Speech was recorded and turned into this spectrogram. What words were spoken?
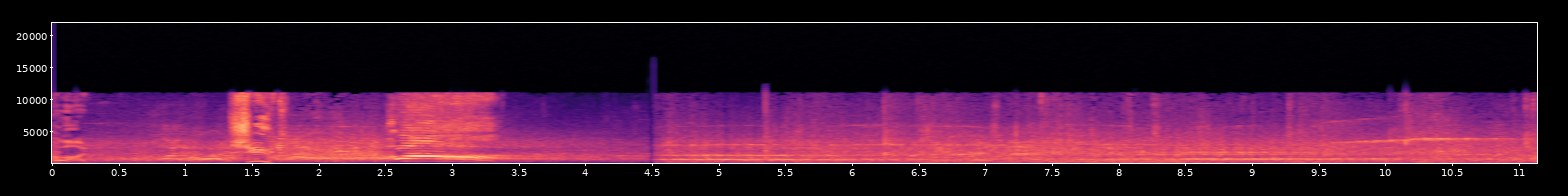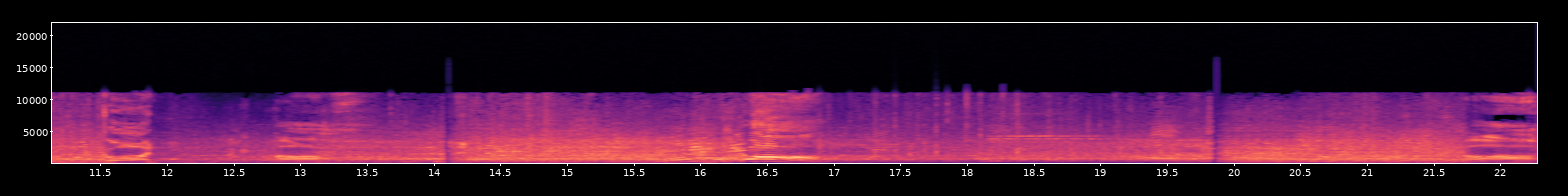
Go on. Shoot! Oh! Go on. Oh. Oh! Oh!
